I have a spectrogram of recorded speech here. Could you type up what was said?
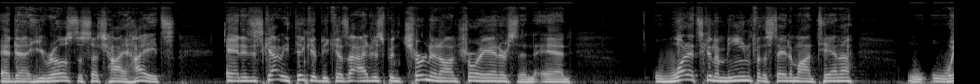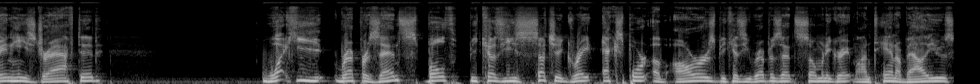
and uh, he rose to such high heights. And it just got me thinking because I just been churning on Troy Andersen and what it's going to mean for the state of Montana when he's drafted. What he represents, both because he's such a great export of ours, because he represents so many great Montana values,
